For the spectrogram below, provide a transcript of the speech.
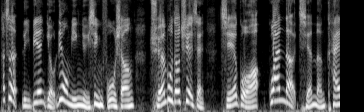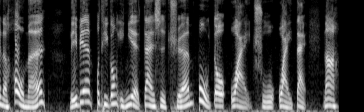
他这里边有六名女性服务生，全部都确诊，结果关了前门，开了后门，里边不提供营业，但是全部都外出外带。那。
